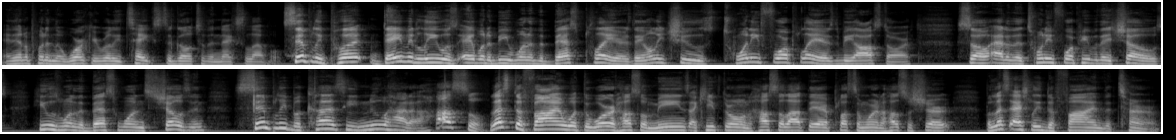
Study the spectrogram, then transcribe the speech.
and they don't put in the work it really takes to go to the next level. Simply put, David Lee was able to be one of the best players. They only choose 24 players to be all stars. So out of the 24 people they chose, he was one of the best ones chosen simply because he knew how to hustle. Let's define what the word hustle means. I keep throwing hustle out there, plus I'm wearing a hustle shirt, but let's actually define the term.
